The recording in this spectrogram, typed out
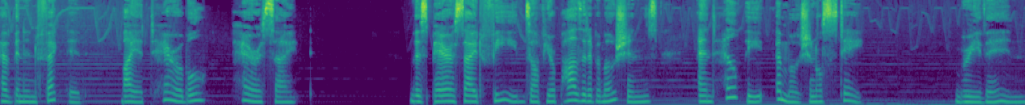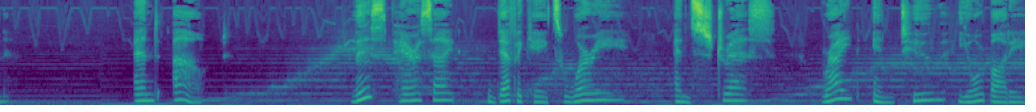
have been infected by a terrible parasite. This parasite feeds off your positive emotions and healthy emotional state. Breathe in and out. This parasite defecates worry and stress right into your body.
